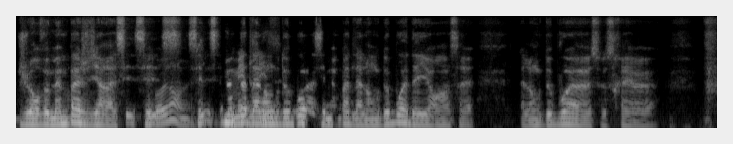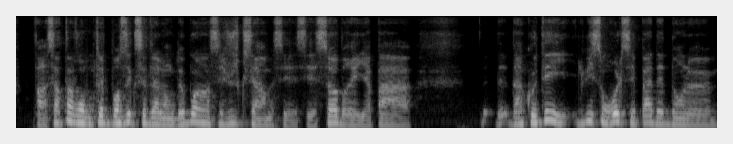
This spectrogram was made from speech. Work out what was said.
je lui en veux même pas. Je dirais, c'est même pas de la langue de bois. C'est même pas de la langue de bois d'ailleurs. Hein. La langue de bois, euh, ce serait. Euh, enfin, certains vont peut-être penser que c'est de la langue de bois. Hein. C'est juste que c'est sobre et il n'y a pas. D'un côté, lui, son rôle, c'est pas d'être dans le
